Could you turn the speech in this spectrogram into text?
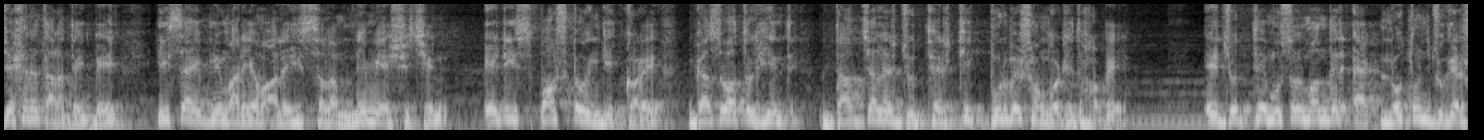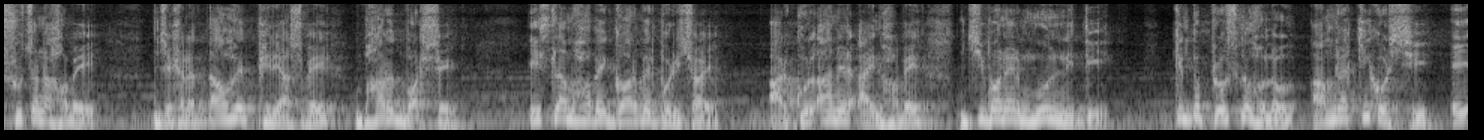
যেখানে তারা দেখবে ঈসা ইবনে মারিয়াম আলহিসাল্লাম নেমে এসেছেন। এটি স্পষ্ট ইঙ্গিত করে গাজওয়াতুল হিন্দ দাজ্জালের যুদ্ধের ঠিক পূর্বে সংগঠিত হবে। এ যুদ্ধে মুসলমানদের এক নতুন যুগের সূচনা হবে, যেখানে তাওহেদ ফিরে আসবে ভারতবর্ষে। ইসলাম হবে গর্বের পরিচয়, আর কুরআনের আইন হবে জীবনের মূল নীতি। কিন্তু প্রশ্ন হলো, আমরা কি করছি? এই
